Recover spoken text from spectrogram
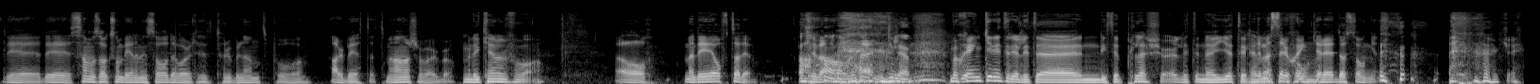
Det, det är samma sak som Benjamin sa, det har varit lite turbulent på arbetet, men annars har det varit bra. Men det kan väl få vara. Ja, men det är ofta det. Ja, verkligen. Men skänker inte det lite, lite pleasure, lite nöje till hela Det mesta det skänker är dödsångest. Okej.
